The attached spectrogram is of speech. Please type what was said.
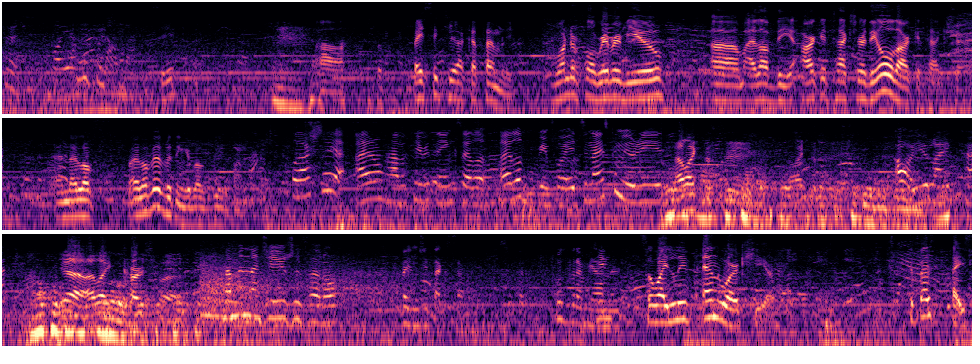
Cześć. See? Uh, so basically like a family. Wonderful river view. Um, I love the architecture, the old architecture. And I love I love everything about Greenpoint. Well, actually, I don't have a favorite thing because I love I love Greenpoint. It's a nice community. I like the food. I like the food. Oh, you like karczma? Yeah, I like karczma. Mamy nadzieję, że za rok będzie tak samo. Super. Pozdrawiamy. So I live and work here. It's the best place.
